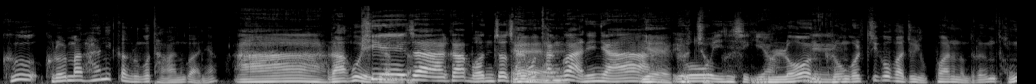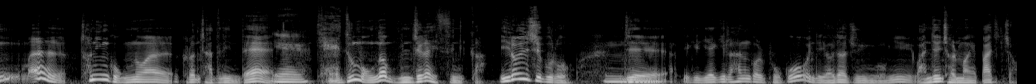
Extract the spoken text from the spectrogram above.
그 그럴만 하니까 그런 거 당하는 거 아니야? 아, 라고 피해자가 먼저 잘못한 네. 거 아니냐? 예, 그렇죠. 인식이요. 물론 네. 그런 걸 찍어가지고 유포하는 놈들은 정말 천인공노할 그런 자들인데, 예. 걔도 뭔가 문제가 있으니까 이런 식으로 음. 이제 얘기를 하는 걸 보고 이제 여자 주인공이 완전히 절망에 빠지죠.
